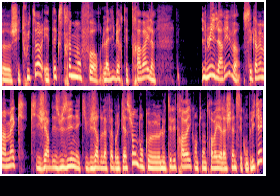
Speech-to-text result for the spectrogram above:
euh, chez Twitter est extrêmement fort. La liberté de travail, lui, il arrive, c'est quand même un mec qui gère des usines et qui gère de la fabrication, donc euh, le télétravail quand on travaille à la chaîne, c'est compliqué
